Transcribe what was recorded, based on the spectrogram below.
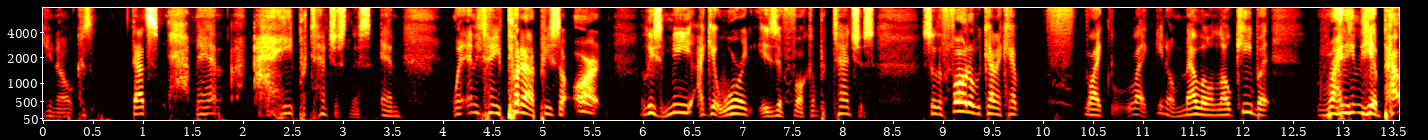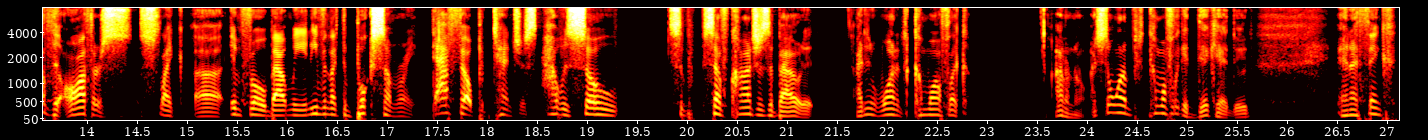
you know, because that's man, I hate pretentiousness. And when anytime you put out a piece of art, at least me, I get worried, is it fucking pretentious? So the photo we kind of kept like like you know mellow and low key, but writing the about the author's like uh, info about me and even like the book summary that felt pretentious. I was so self conscious about it. I didn't want it to come off like I don't know. I just don't want to come off like a dickhead, dude. And I think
